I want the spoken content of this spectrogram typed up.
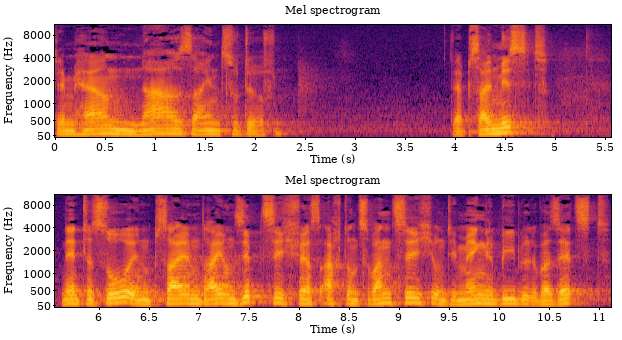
dem Herrn nahe sein zu dürfen. Der Psalmist nennt es so in Psalm 73, Vers 28 und die Mengelbibel übersetzt,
